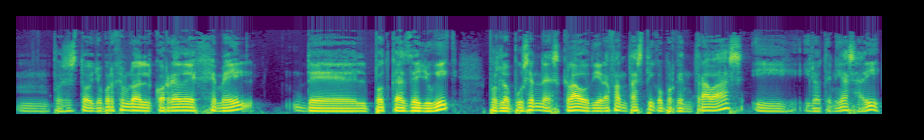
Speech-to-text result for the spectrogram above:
mm, pues esto, yo por ejemplo el correo de Gmail del podcast de YouGeek, pues lo puse en Nextcloud y era fantástico porque entrabas y, lo tenías ahí.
